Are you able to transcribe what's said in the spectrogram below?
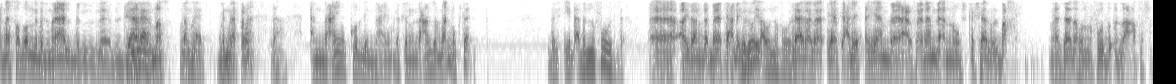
الناس تظن بالمال بال- بالجاه بالمال. بالمصر بالمال. بالمال تمام نعم. النعيم كل النعيم لكن اللي عنده المال مكتئب. يبقى بالنفوذ. آه أيضا لما يأتي عليه الفلوس أو النفوذ. لا لا لا يأتي عليه أيام لا يعرف ينام لأنه كشارب البحر. ما زاده النفوذ إلا عطشا.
